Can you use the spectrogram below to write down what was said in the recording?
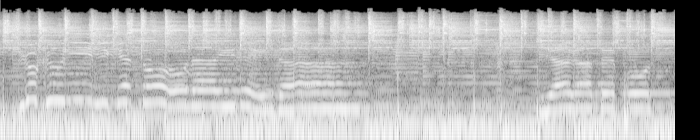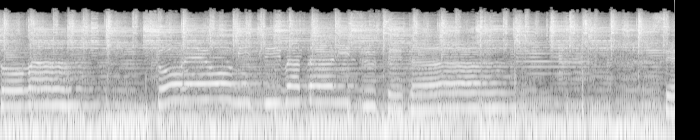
地獄に行けと泣いていた。がてポストマンそれを道端に捨てた。閃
